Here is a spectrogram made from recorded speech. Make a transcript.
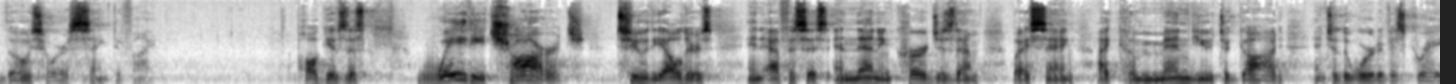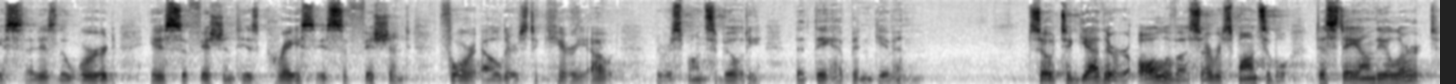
those who are sanctified. Paul gives this weighty charge to the elders in Ephesus and then encourages them by saying, I commend you to God and to the word of his grace. That is, the word is sufficient, his grace is sufficient for elders to carry out the responsibility that they have been given. So, together, all of us are responsible to stay on the alert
